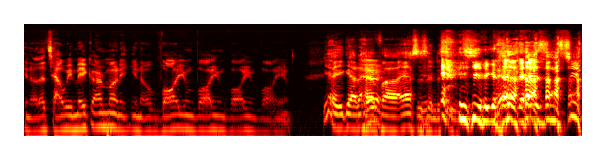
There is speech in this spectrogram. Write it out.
You know, that's how we make our money. You know, volume, volume, volume, volume. Yeah, you gotta have uh, asses in the seats. you gotta have the ass in the seat.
